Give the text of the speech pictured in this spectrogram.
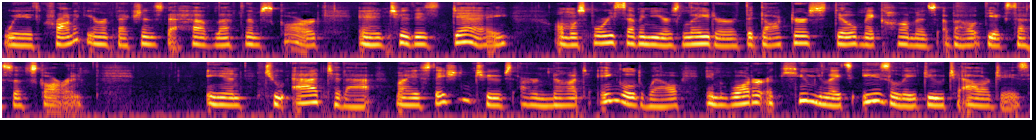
with chronic ear infections that have left them scarred, and to this day, almost 47 years later, the doctors still make comments about the excessive scarring. And to add to that, my eustachian tubes are not angled well, and water accumulates easily due to allergies.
